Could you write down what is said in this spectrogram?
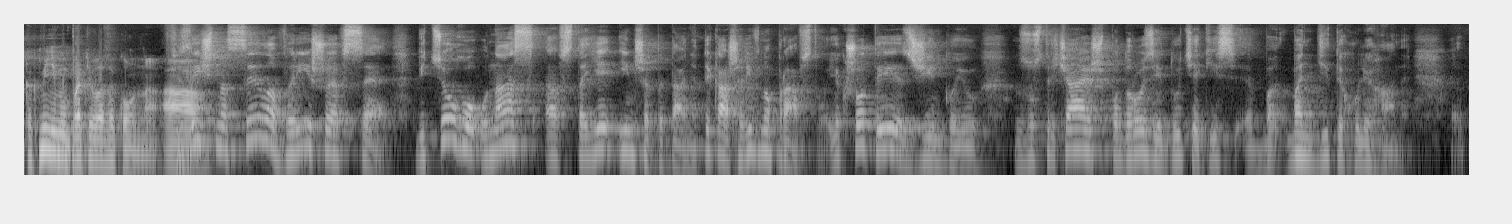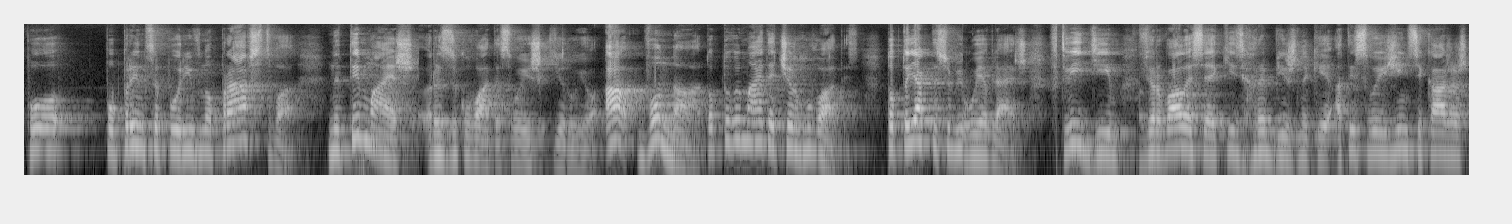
как минимум противозаконна. А Фізична сила вирішує все. Від цього у нас е, встає інше питання. Ти кажеш рівноправство. Якщо ти з жінкою зустрічаєш по дорозі, йдуть якісь е, ба- бандити-хулігани. По, по принципу рівноправства не ти маєш ризикувати своєю шкірою, а вона. Тобто ви маєте чергуватись. Тобто, як ти собі уявляєш, в твій дім вірвалися якісь грабіжники, а ти своїй жінці кажеш:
